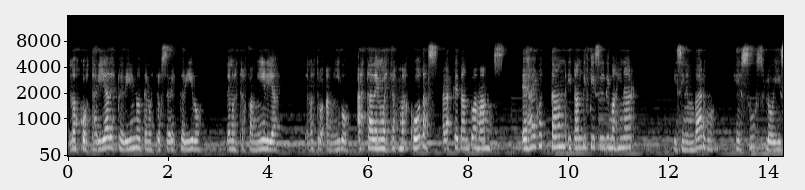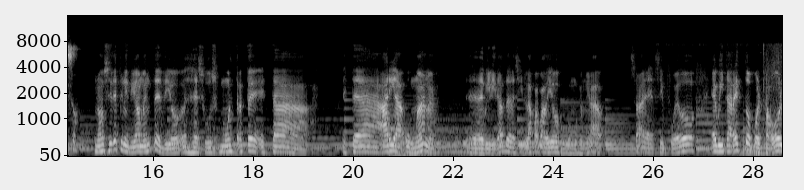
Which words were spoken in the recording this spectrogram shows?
Nos costaría despedirnos de nuestros seres queridos, de nuestra familia, de nuestros amigos, hasta de nuestras mascotas a las que tanto amamos. Es algo tan y tan difícil de imaginar y sin embargo Jesús lo hizo. No, sí, definitivamente Dios, Jesús muestra este, esta, esta área humana de debilidad de decirle a papá Dios como que mira, si puedo evitar esto, por favor,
